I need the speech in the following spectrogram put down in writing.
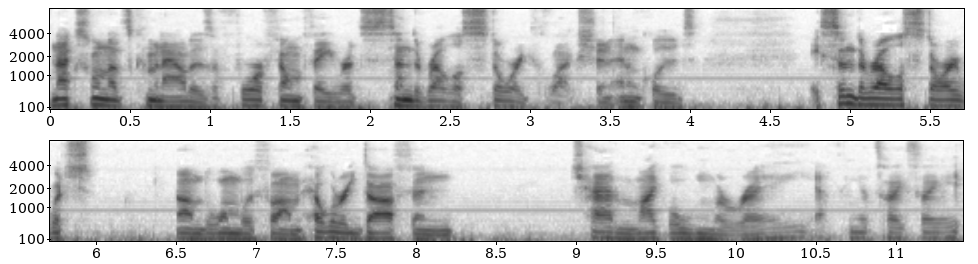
Next one that's coming out is a four film favorite Cinderella Story Collection. It includes a Cinderella story, which um, the one with um, Hilary Duff and Chad Michael Murray, I think that's how you say it.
